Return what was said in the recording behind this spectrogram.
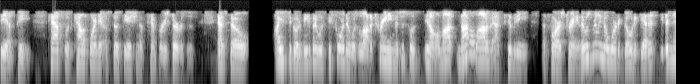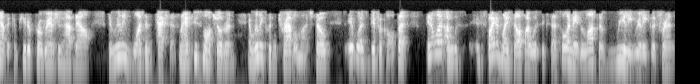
CSP. CATS was California Association of Temporary Services, and so I used to go to meet but it was before there was a lot of training. There just was, you know, a lot, not a lot of activity as far as training. There was really nowhere to go to get it. You didn't have the computer programs you have now there really wasn't access. And I had two small children and really couldn't travel much. So it was difficult. But you know what? I was, in spite of myself, I was successful. I made lots of really, really good friends.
